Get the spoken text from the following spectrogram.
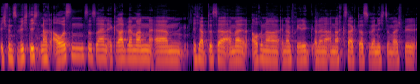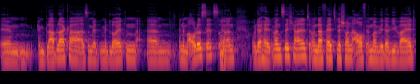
ich finde es wichtig, nach außen zu sein, gerade wenn man, ähm, ich habe das ja einmal auch in einer, in einer Predigt oder in einer Andacht gesagt, dass wenn ich zum Beispiel im, im Blablacar, also mit, mit Leuten ähm, in einem Auto sitze und Ja. dann unterhält man sich halt und da fällt es mir schon auf immer wieder, wie weit,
